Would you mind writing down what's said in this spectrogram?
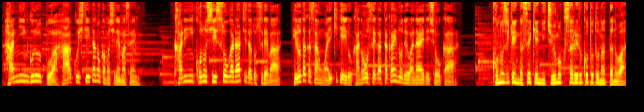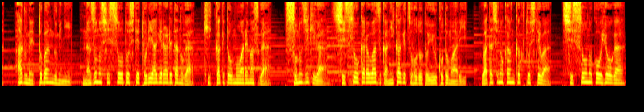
犯人グループは把握していたのかもしれません。仮にこの失踪が拉致だとすれば、広高さんは生きている可能性が高いのではないでしょうか。この事件が世間に注目されることとなったのは、あるネット番組に謎の失踪として取り上げられたのがきっかけと思われますが、その時期が失踪からわずか2ヶ月ほどということもあり、私の感覚としては失踪の公表が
